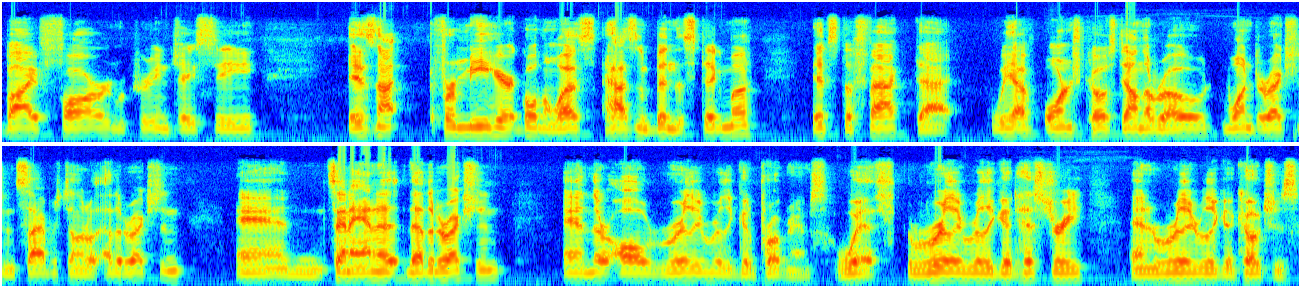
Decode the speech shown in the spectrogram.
by far in recruiting JC is not for me here at Golden West hasn't been the stigma it's the fact that we have Orange Coast down the road, one direction, and Cypress down the road, the other direction, and Santa Ana the other direction, and they're all really, really good programs with really, really good history and really, really good coaches.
